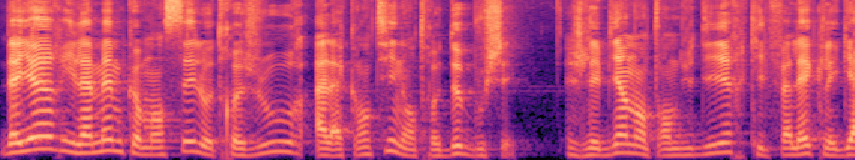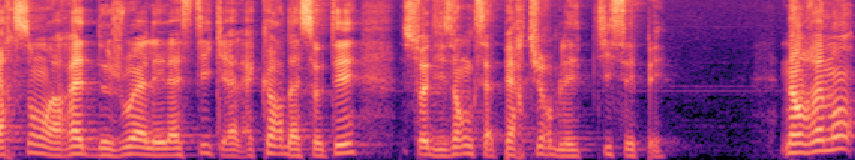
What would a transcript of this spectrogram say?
D'ailleurs, il a même commencé l'autre jour à la cantine entre deux bouchées. Je l'ai bien entendu dire qu'il fallait que les garçons arrêtent de jouer à l'élastique et à la corde à sauter, soi-disant que ça perturbe les petits CP. Non, vraiment,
